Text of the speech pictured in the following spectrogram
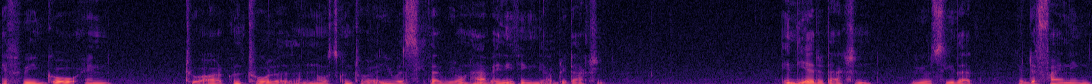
if we go in to our controllers and notes controller you will see that we don't have anything in the update action. In the edit action we will see that you're defining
